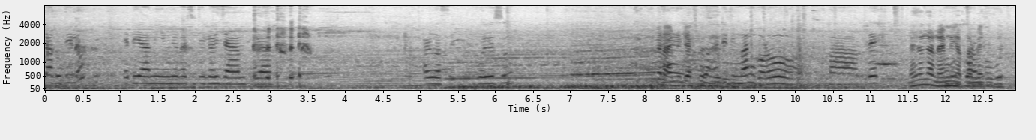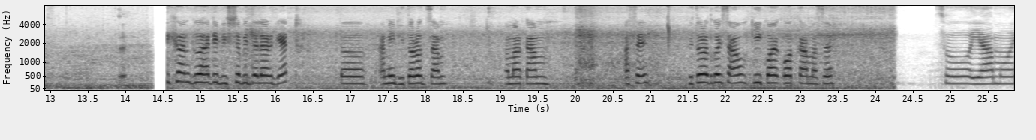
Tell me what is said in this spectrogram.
ৰিক্সাত উঠিলোঁ এতিয়া আমি ইউনিভাৰ্চিটিলৈ যাম ইয়া আৰু আছে গৈ আছোঁ। গুৱাহাটীত ইমান গৰম বাপৰে। এইখন গুৱাহাটী বিশ্ববিদ্যালয়ৰ গেট তো আমি ভিতৰত যাম। আমাৰ কাম আছে। ভিতৰত গৈ চাওঁ কি কয় ক'ত কাম আছে। চ' এয়া মই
